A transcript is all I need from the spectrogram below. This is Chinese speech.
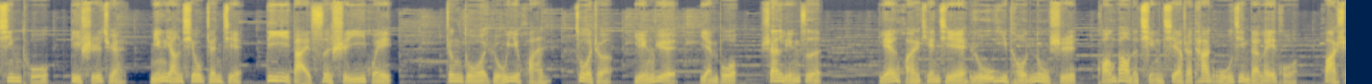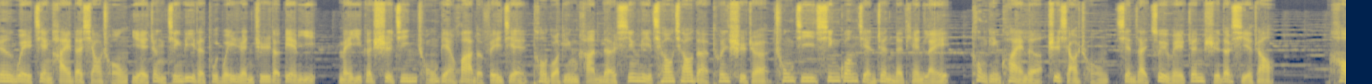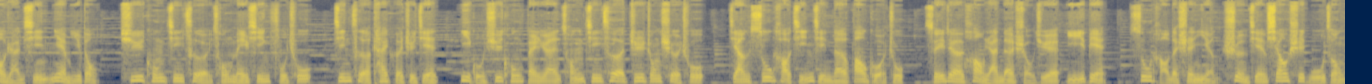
星图第十卷，名扬修真界第一百四十一回，争夺如意环。作者：凌月，演播：山灵子。连环天劫如一头怒狮，狂暴的倾泻着它无尽的雷火。化身为剑海的小虫也正经历着不为人知的变异。每一个噬金虫变化的飞剑，透过冰寒的星力，悄悄地吞噬着冲击星光剑阵的天雷。痛并快乐是小虫现在最为真实的写照。浩然心念一动，虚空金册从眉心浮出，金册开合之间，一股虚空本源从金册之中射出，将苏浩紧紧地包裹住。随着浩然的手诀一变，苏浩的身影瞬间消失无踪。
